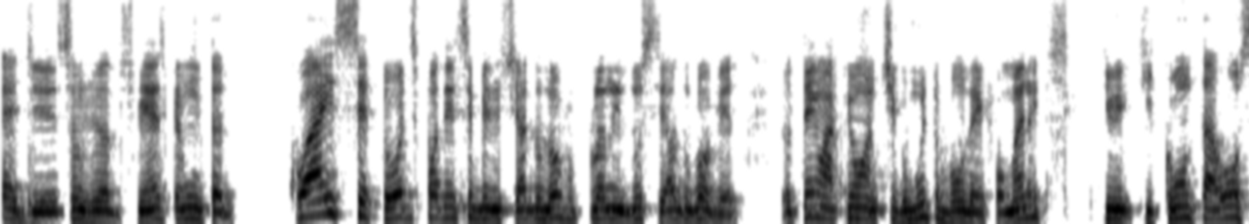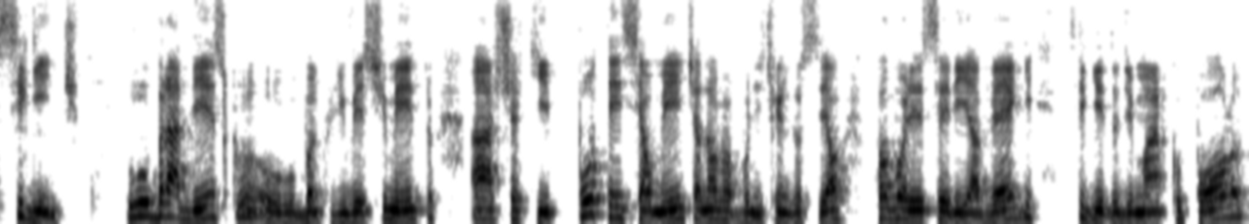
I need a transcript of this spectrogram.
é, de São João dos Pinhais perguntando quais setores podem se beneficiar do novo plano industrial do governo. Eu tenho aqui um artigo muito bom da Infomoney que, que conta o seguinte: o Bradesco, o Banco de Investimento, acha que potencialmente a nova política industrial favoreceria a VEG, seguido de Marco Polo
